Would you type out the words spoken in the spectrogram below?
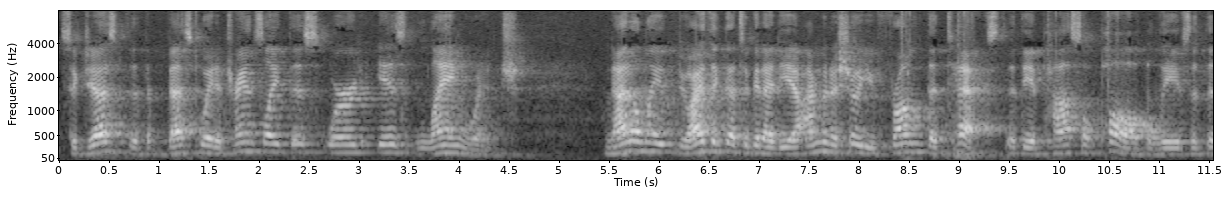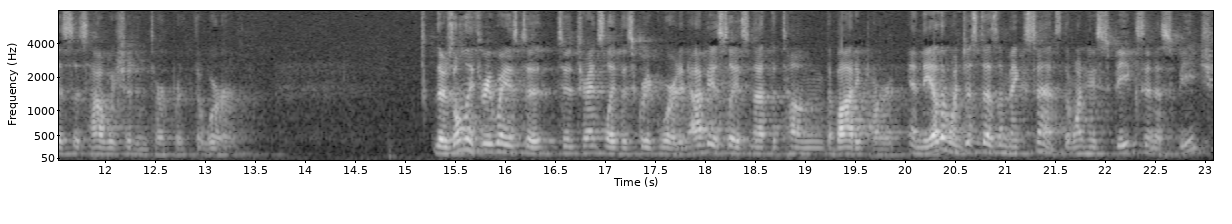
suggest that the best way to translate this word is language. Not only do I think that's a good idea, I'm going to show you from the text that the Apostle Paul believes that this is how we should interpret the word. There's only three ways to, to translate this Greek word, and obviously it's not the tongue, the body part. And the other one just doesn't make sense. The one who speaks in a speech,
